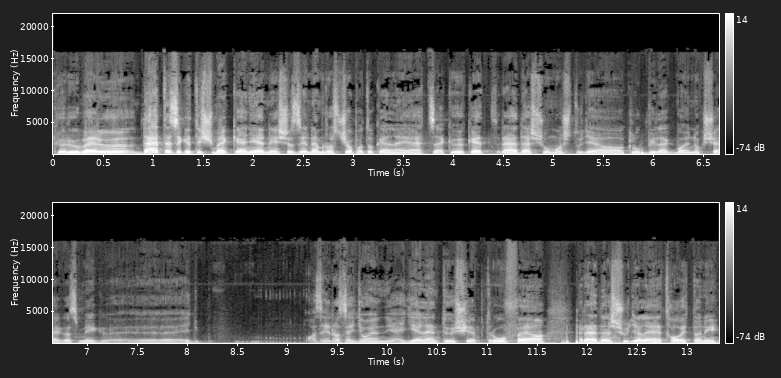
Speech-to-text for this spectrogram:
körülbelül, de hát ezeket is meg kell nyerni, és azért nem rossz csapatok ellen játszák őket. Ráadásul most ugye a klubvilágbajnokság az még egy azért az egy olyan egy jelentősebb trófea, ráadásul ugye lehet hajtani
